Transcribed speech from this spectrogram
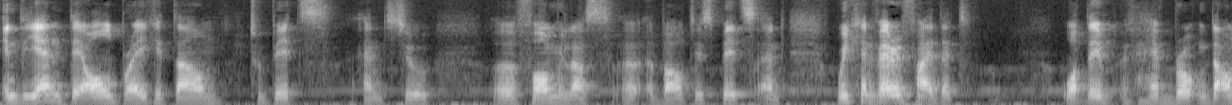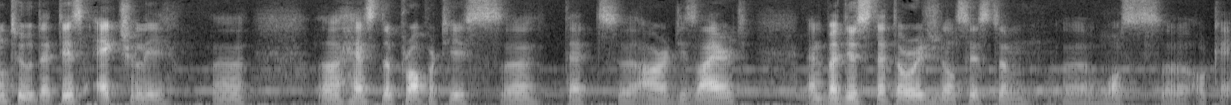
in the end, they all break it down to bits and to formulas about these bits, and we can verify that what they have broken down to that this actually uh, uh, has the properties uh, that are desired and by this that the original system was okay.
